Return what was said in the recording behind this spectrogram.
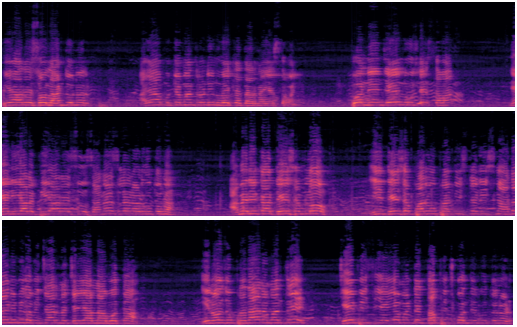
టీఆర్ఎస్ వాళ్ళు అంటున్నారు అయా ముఖ్యమంత్రిని నువ్వు ఎట్లా ధర్నా చేస్తావని? పోనీ నేను చేయను నువ్వు చేస్తావా? నేను ఇవాళ బీఆర్ఎస్ సన్నాసులను అడుగుతున్నా. అమెరికా దేశంలో ఈ దేశ పరువు ప్రతిష్ట తీసిన అదాని మీద విచారణ చేయాలన్నా వద్దా? ఈ రోజు ప్రధానమంత్రి జేపీసీ అయ్యమంటే తప్పించుకొని తిరుగుతున్నాడు.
